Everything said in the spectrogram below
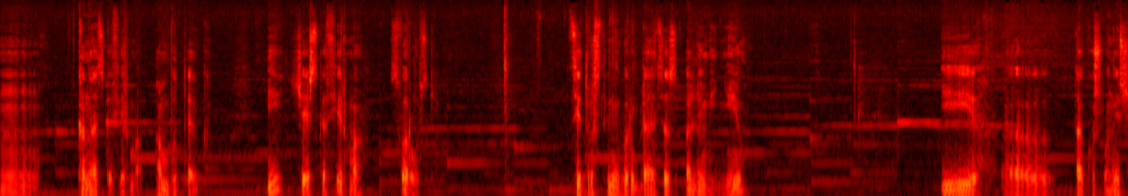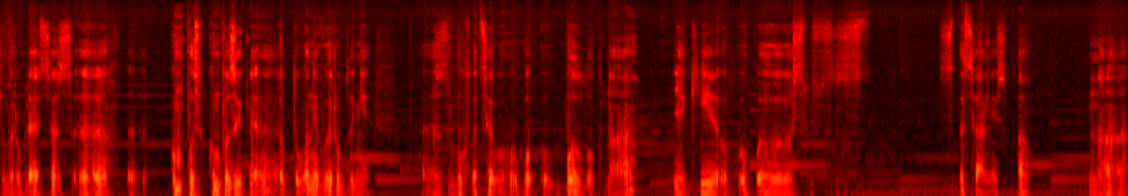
м, канадська фірма Амбутек і чеська фірма Сваровський. Ці тростини виробляються з алюмінію. І е, також вони ще виробляються з е, композ, композитне, тобто вони вироблені е, з вуглецевого волокна, які е, спеціальний сплав на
